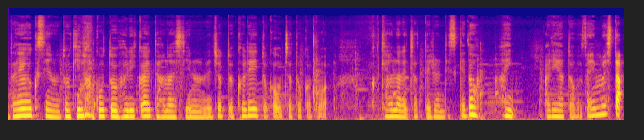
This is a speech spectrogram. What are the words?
大学生の時のことを振り返って話しているのでちょっとクレイとかお茶とかとはかけ離れちゃってるんですけどはいありがとうございました。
